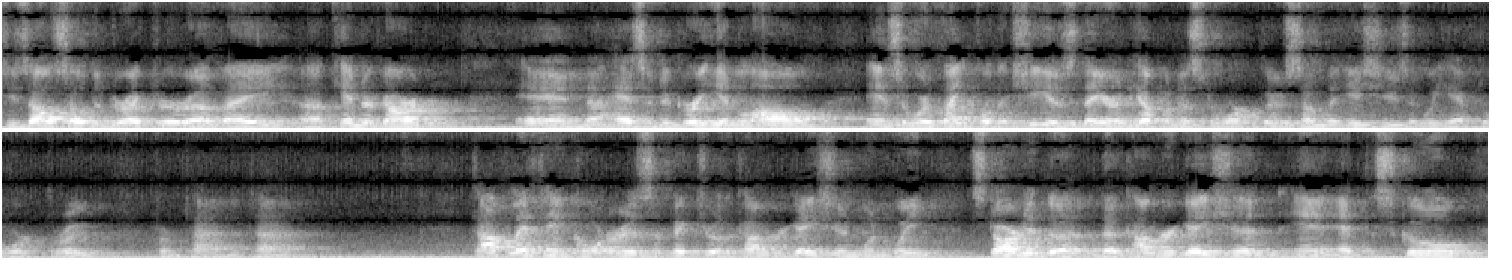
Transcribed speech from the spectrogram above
She's also the director of a uh, kindergarten and uh, has a degree in law. And so we're thankful that she is there and helping us to work through some of the issues that we have to work through from time to time. Top left hand corner is a picture of the congregation. When we started the, the congregation in, at the school,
